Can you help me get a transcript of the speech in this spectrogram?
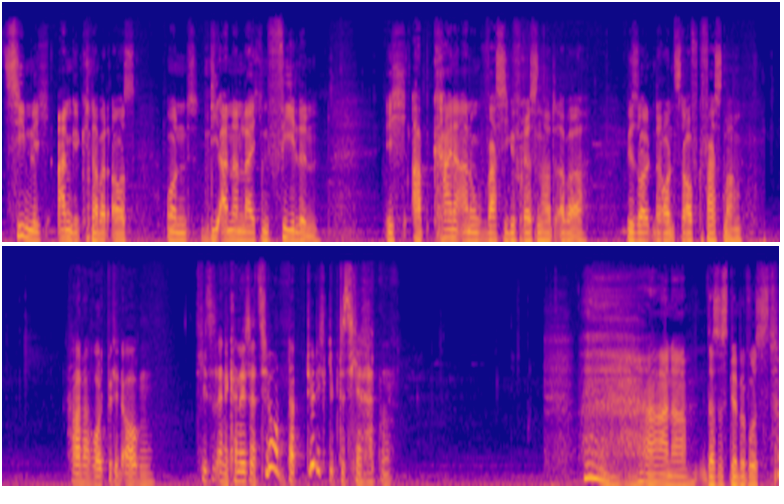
ziemlich angeknabbert aus. Und die anderen Leichen fehlen. Ich hab keine Ahnung, was sie gefressen hat, aber wir sollten uns drauf gefasst machen. Hana rollt mit den Augen. Hier ist eine Kanalisation. Natürlich gibt es hier Ratten. Hanna, das ist mir bewusst.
